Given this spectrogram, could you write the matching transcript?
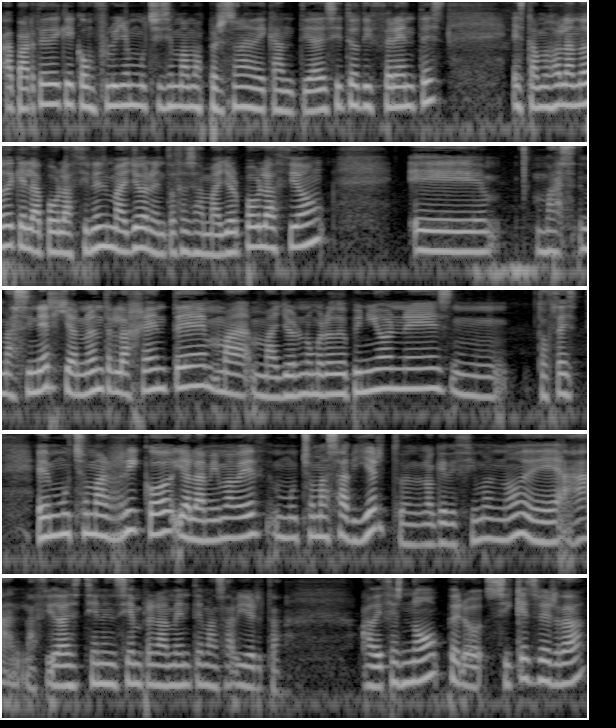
aparte de que confluyen muchísimas más personas de cantidad de sitios diferentes, estamos hablando de que la población es mayor, entonces a mayor población eh, más, más sinergia ¿no? entre la gente, mayor número de opiniones. Mm, entonces es mucho más rico y a la misma vez mucho más abierto en lo que decimos, ¿no? De, ah, las ciudades tienen siempre la mente más abierta. A veces no, pero sí que es verdad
